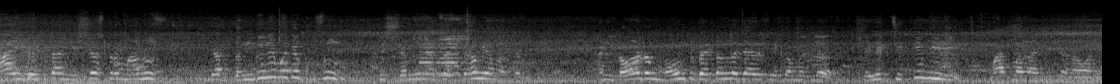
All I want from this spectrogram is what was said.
हा एकटा निशस्त्र माणूस त्या दंगलीमध्ये घुसून ती शमिण्याचं काम या माणसाने आणि लॉर्ड माउंट बॅटनला ज्यावेळेस हे समजलं त्यांनी चिठ्ठी लिहिली महात्मा गांधीच्या नावाने.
